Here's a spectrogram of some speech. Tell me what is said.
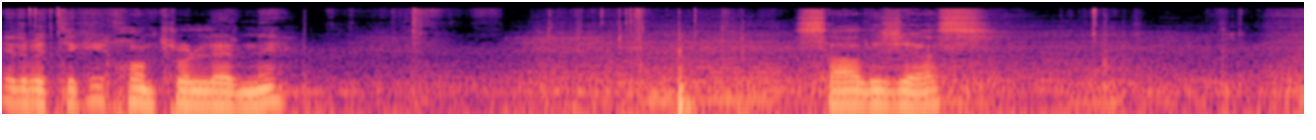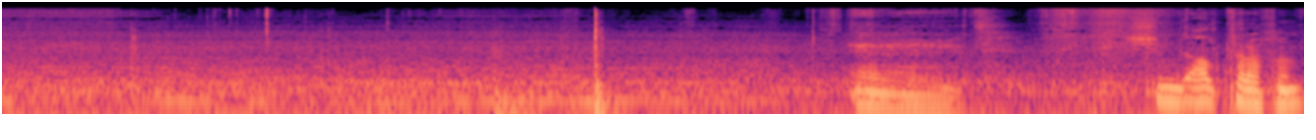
elbette ki kontrollerini sağlayacağız. Evet. Şimdi alt tarafın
